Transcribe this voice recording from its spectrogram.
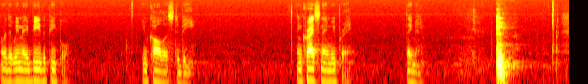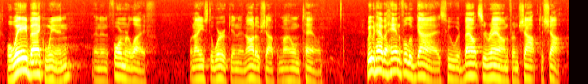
Lord, that we may be the people you call us to be. In Christ's name we pray. Amen. well, way back when, and in a former life, when I used to work in an auto shop in my hometown, we would have a handful of guys who would bounce around from shop to shop.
